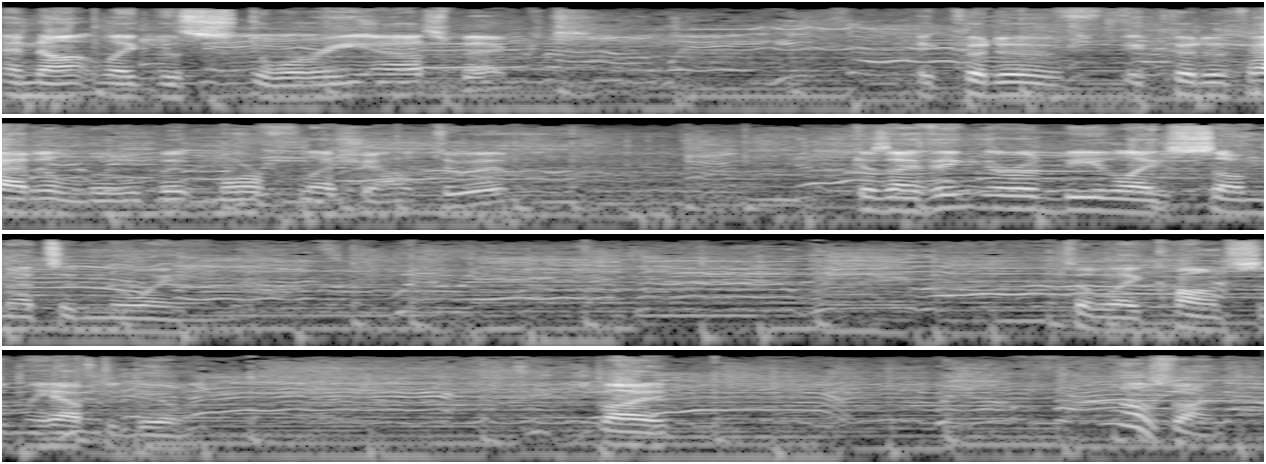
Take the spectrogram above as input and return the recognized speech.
and not like the story aspect, it could have it could have had a little bit more flesh out to it. Because I think there would be like some that's annoying to like constantly have to do. But that was fine.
